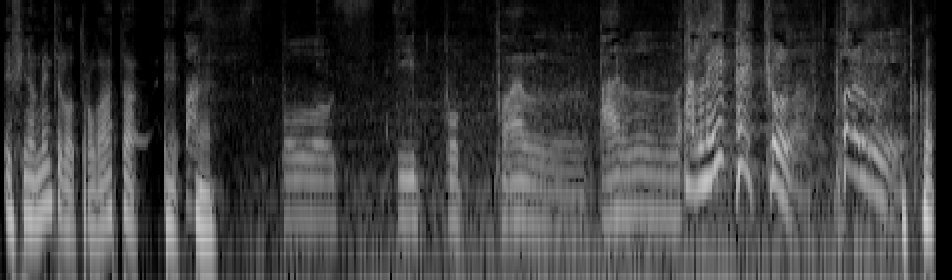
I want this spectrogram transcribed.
e finalmente l'ho trovata. E... Paspo, tipo par, par, Parlé? Eccola! Parlé! Co-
